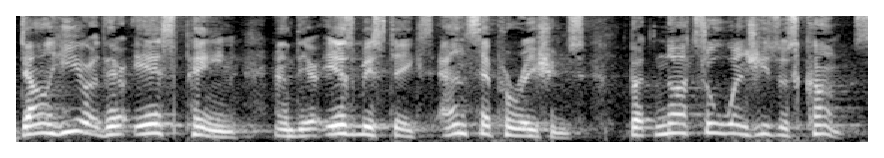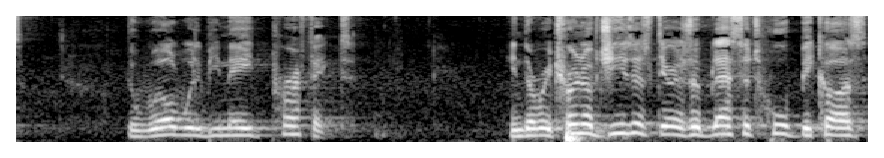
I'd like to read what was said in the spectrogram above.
down here there is pain and there is mistakes and separations, but not so when Jesus comes. The world will be made perfect. In the return of Jesus, there is a blessed hope because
